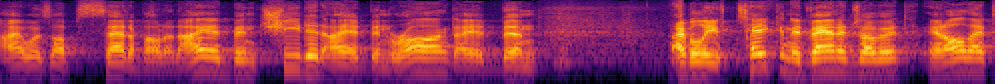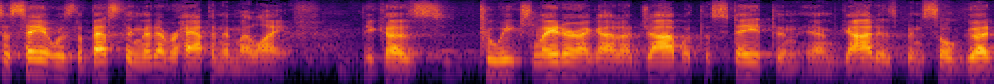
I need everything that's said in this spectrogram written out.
I was upset about it. I had been cheated, I had been wronged, I had been, I believe, taken advantage of it, and all that to say it was the best thing that ever happened in my life. Because two weeks later, I got a job with the state, and, and God has been so good.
